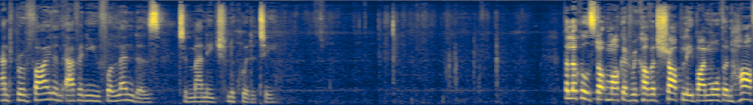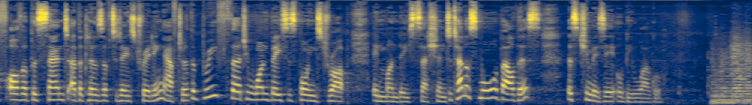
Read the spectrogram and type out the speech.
and provide an avenue for lenders to manage liquidity. The local stock market recovered sharply by more than half of a percent at the close of today's trading after the brief 31 basis points drop in Monday's session. To tell us more about this is Chimezie Obiwago.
